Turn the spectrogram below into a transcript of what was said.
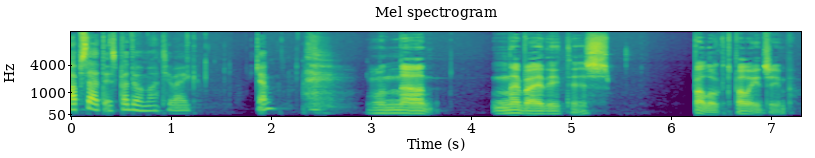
apstāties, padomāt, ja vajag. Ja? un uh, nebaidīties palūgt palīdzību.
